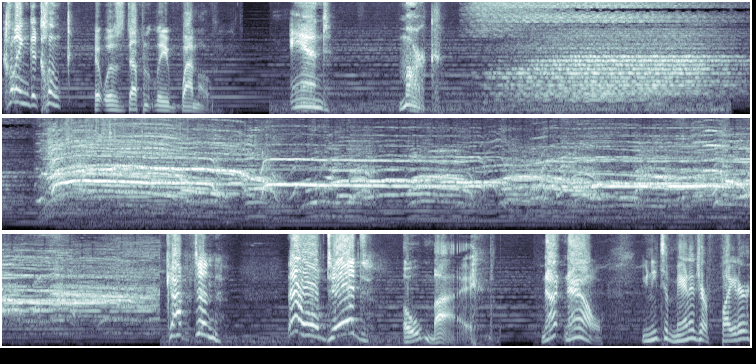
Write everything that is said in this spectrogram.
cling a clunk? It was definitely whammo. And Mark. Captain! They're all dead! Oh my. Not now! You need to manage our fighter,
